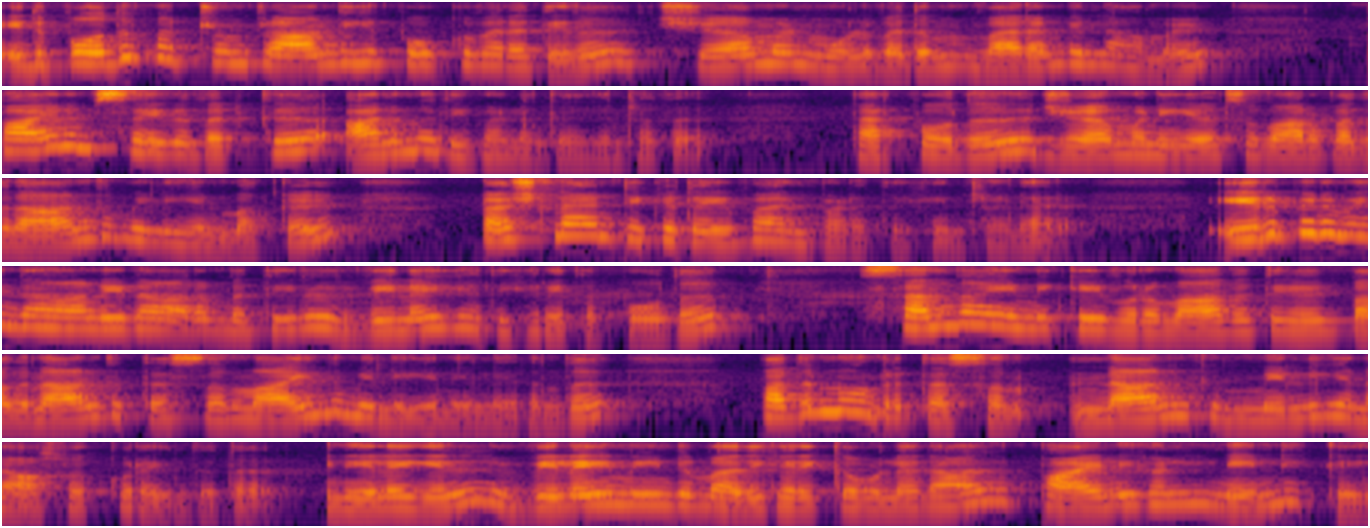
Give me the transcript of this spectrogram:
இது பொது மற்றும் பிராந்திய போக்குவரத்தில் ஜெர்மன் முழுவதும் வரம்பில்லாமல் பயணம் செய்வதற்கு அனுமதி வழங்குகின்றது. தற்போது ஜெர்மனியில் சுமார் பதினான்கு மில்லியன் மக்கள் டச்லேண்ட் டிக்கெட்டை பயன்படுத்துகின்றனர். இருப்பினும் இந்த ஆண்டின் ஆரம்பத்தில் விலை அதிகரித்த போது சந்தா எண்ணிக்கை ஒரு மாதத்தில் பதினான்கு தசம் ஐந்து மில்லியனில் இருந்து பதிமூன்று தசம் நான்கு மில்லியனாக குறைந்தது. இந்நிலையில் விலை மீண்டும் அதிகரிக்க உள்ளதால் பயணிகளின் எண்ணிக்கை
